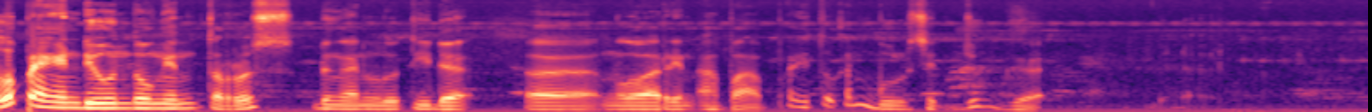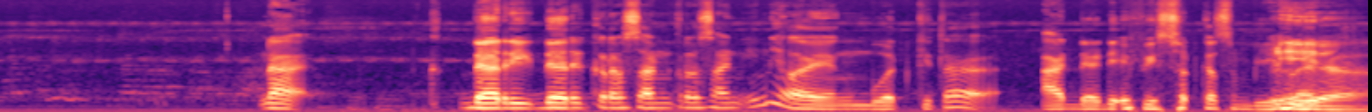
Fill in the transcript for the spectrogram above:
lu pengen diuntungin terus dengan lu tidak eh, ngeluarin apa-apa itu kan bullshit juga nah dari dari keresahan-keresahan inilah yang membuat kita ada di episode ke-9 iya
